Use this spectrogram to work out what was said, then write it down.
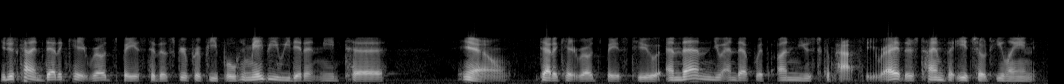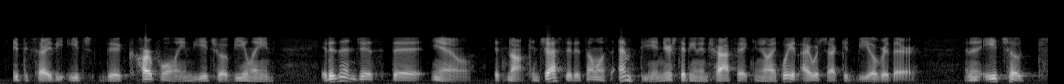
you just kind of dedicate road space to this group of people who maybe we didn't need to, you know, dedicate road space to, and then you end up with unused capacity, right? There's times the HOT lane, sorry, the H, the carpool lane, the HOV lane, it isn't just that you know it's not congested; it's almost empty, and you're sitting in traffic, and you're like, wait, I wish I could be over there. And an HOT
